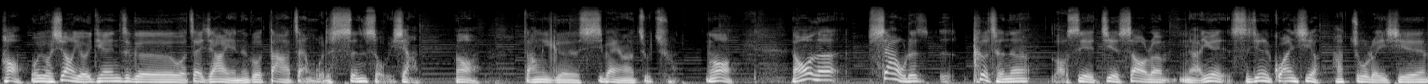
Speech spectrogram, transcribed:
好，我我希望有一天这个我在家也能够大展我的身手一下啊，当一个西班牙主厨哦。然后呢，下午的课程呢，老师也介绍了，那因为时间的关系啊，他做了一些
